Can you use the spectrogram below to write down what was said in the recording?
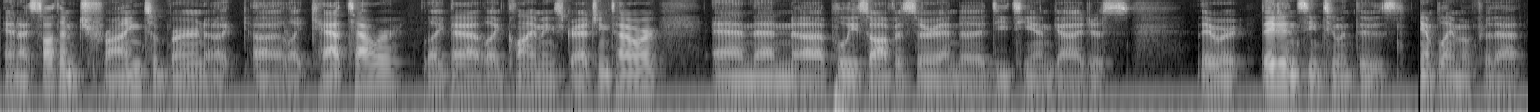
and I saw them trying to burn a uh, like cat tower, like that, like climbing scratching tower, and then a police officer and a DTN guy just they were they didn't seem too enthused. Can't blame them for that.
